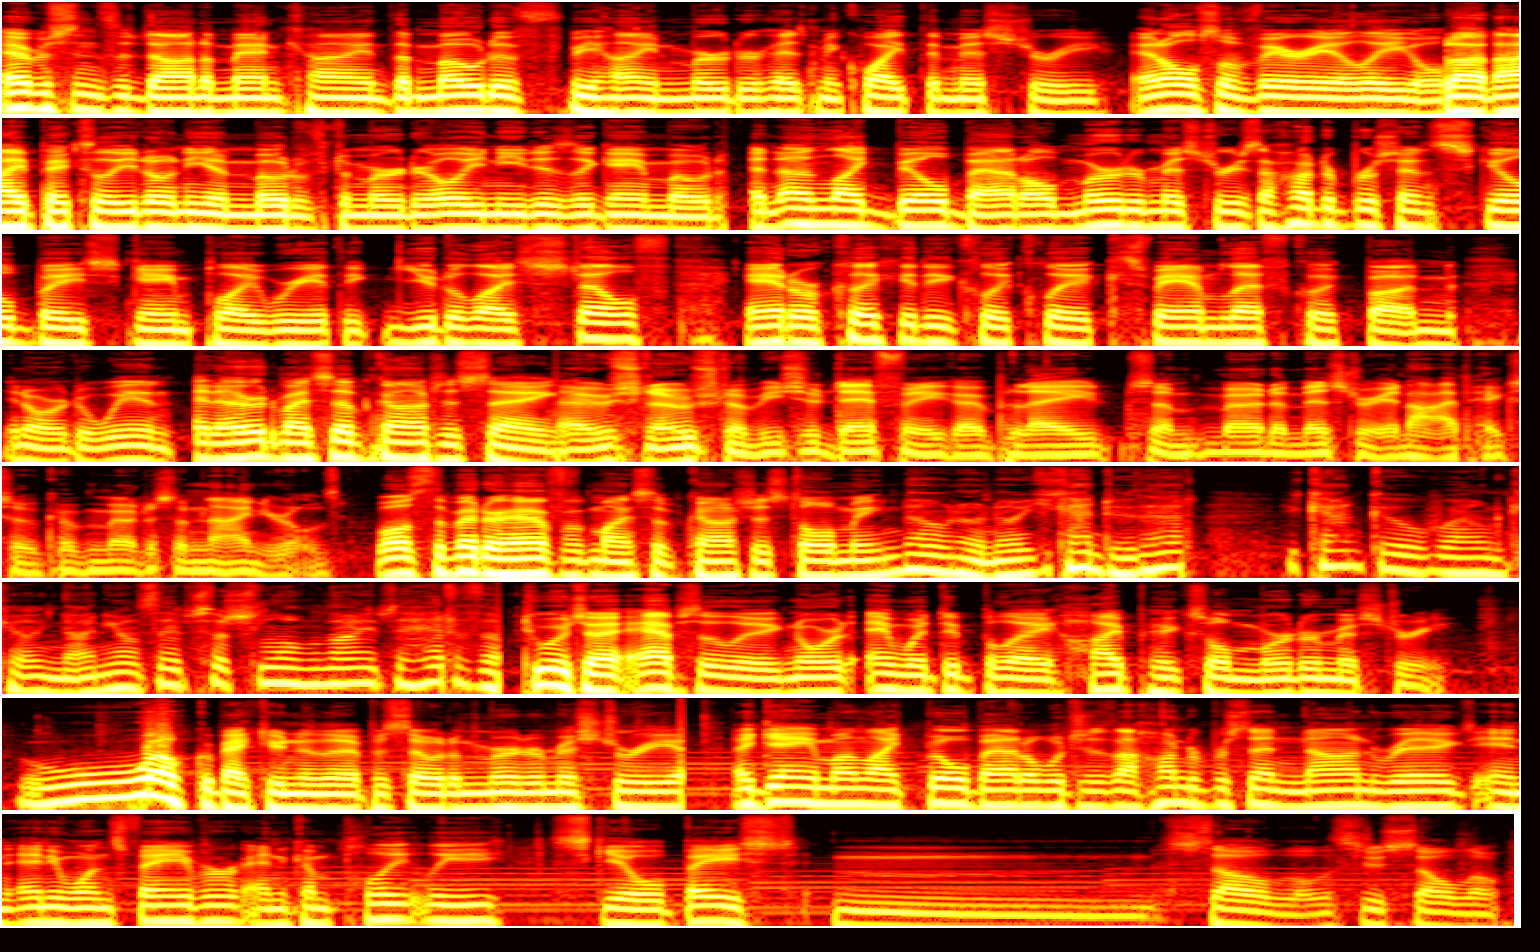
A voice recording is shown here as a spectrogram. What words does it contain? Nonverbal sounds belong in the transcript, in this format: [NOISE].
Ever since the dawn of mankind, the motive behind murder has been quite the mystery, and also very illegal. But on Hypixel, you don't need a motive to murder, all you need is a game mode. And unlike Build Battle, Murder Mystery is 100% skill-based gameplay where you have to utilize stealth and or clickety-click-click, spam left-click button in order to win. And I heard my subconscious saying, Oh, Snowstrum, you should definitely go play some Murder Mystery in Hypixel, go murder some nine-year-olds. whilst the better half of my subconscious told me, no, no, no, you can't do that. You can't go around killing nine-year-olds. They have such long lives ahead of them. To which I absolutely ignored and went to play Hypixel Murder Mystery. Welcome back to another episode of Murder Mystery, a game unlike Build Battle, which is 100% non-rigged in anyone's favor and completely skill-based. Mm, solo. Let's do solo.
